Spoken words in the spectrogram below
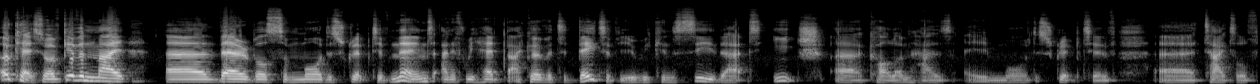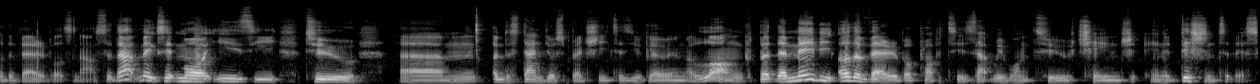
Okay, so I've given my uh, variables some more descriptive names and if we head back over to data view we can see that each uh, column has a more descriptive uh, title for the variables now. So that makes it more easy to um, understand your spreadsheet as you're going along, but there may be other variable properties that we want to change in addition to this.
